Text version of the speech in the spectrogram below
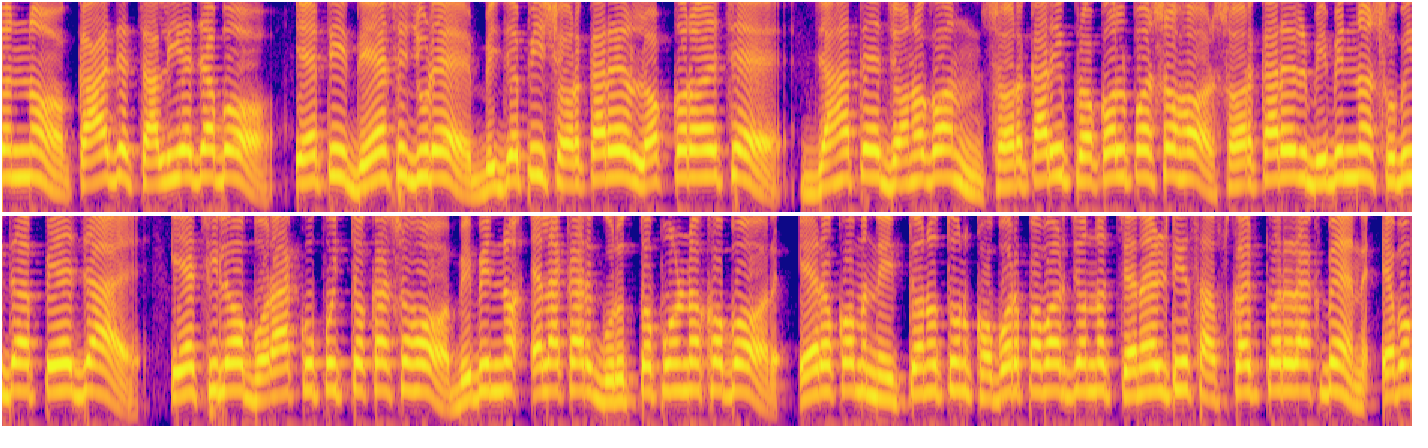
জন্য কাজ চালিয়ে যাব। এটি দেশ জুড়ে বিজেপি সরকারের লক্ষ্য রয়েছে, যাহাতে জনগণ সরকারি প্রকল্প সহ সরকারের বিভিন্ন সুবিধা পেয়ে যায়। এ ছিল বরাক উপত্যকা সহ বিভিন্ন এলাকার গুরুত্বপূর্ণ খবর। এরকম নিত্য নতুন খবর পাওয়ার জন্য চ্যানেলটি সাবস্ক্রাইব করে রাখবেন এবং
